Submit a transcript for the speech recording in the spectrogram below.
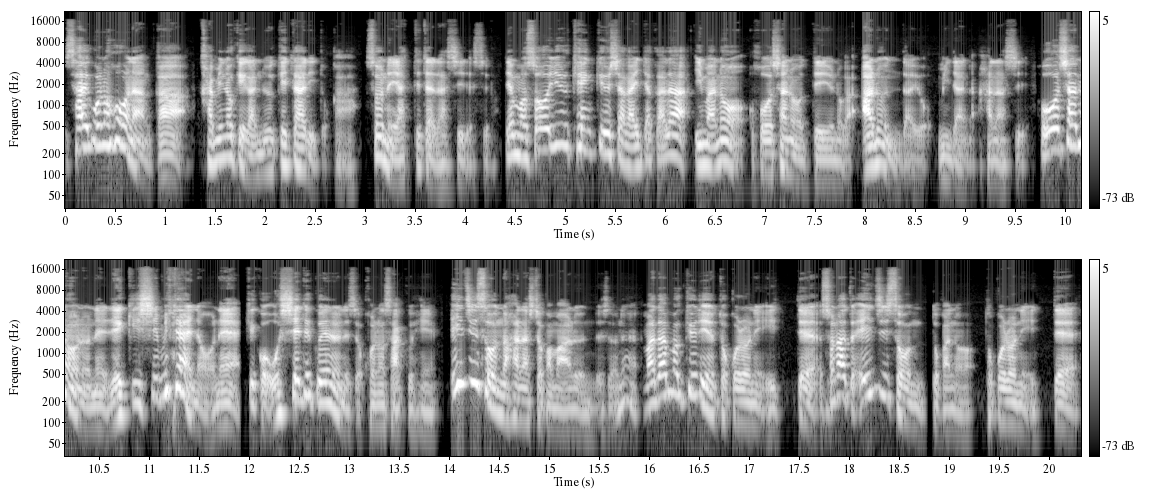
最後の方なんか髪の毛が抜けたりとか、そういうのやってたらしいですよ。でもそういう研究者がいたから、今の放射能っていうのがあるんだよ、みたいな話。放射能のね、歴史みたいのをね、結構教えてくれるんですよ、この作品。エジソンの話とかもあるんですよね。マダム・キュリーのところに行って、その後エジソンとかのところに行って、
